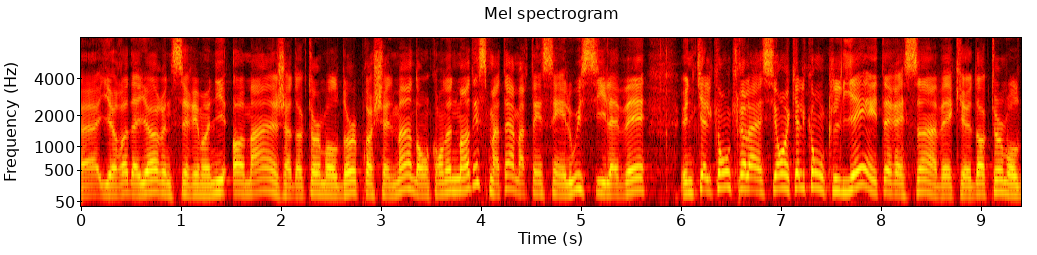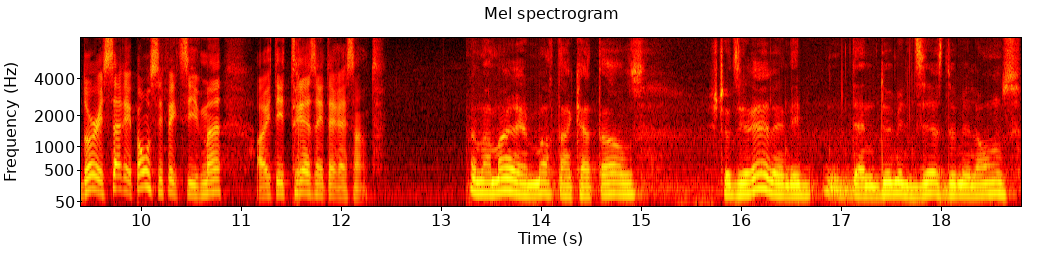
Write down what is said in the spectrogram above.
Euh, il y aura d'ailleurs une cérémonie hommage à Dr. Mulder prochainement. Donc, on a demandé ce matin à Martin Saint-Louis s'il avait une quelconque relation, un quelconque lien intéressant avec euh, Dr. Mulder. Et sa réponse, effectivement, a été très intéressante. Ma mère est morte en 14. Je te dirais, dans 2010-2011,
